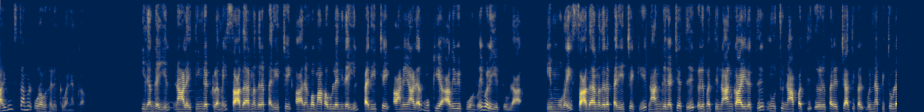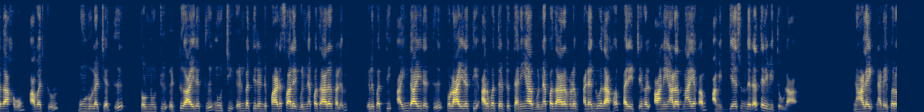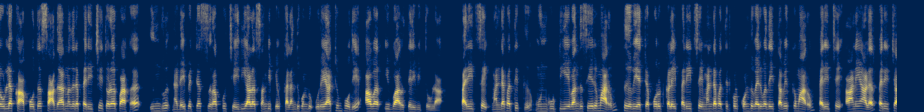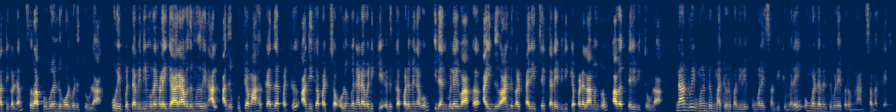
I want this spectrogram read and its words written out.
ஐவின்ஸ் தமிழ் உறவுகளுக்கு வணக்கம். இலங்கையில் நாளை திங்கட்கிழமை சாதாரணதர பரீட்சை ஆரம்பமாக உள்ள நிலையில் பரீட்சை ஆணையாளர் முக்கிய அறிவிப்பு ஒன்றை வெளியிட்டுள்ளார். இம்முறை சாதாரணதர பரீட்சைக்கு நான்கு லட்சத்து எழுபத்தி நான்காயிரத்து நூற்று நாற்பத்தி ஏழு பரீட்சார்த்திகள் விண்ணப்பித்துள்ளதாகவும் அவற்றுள் மூன்று லட்சத்து தொன்னூற்று எட்டு ஆயிரத்து நூற்றி எண்பத்தி இரண்டு பாடசாலை விண்ணப்பதாரர்களும் எழுபத்தி ஐந்தாயிரத்து தொள்ளாயிரத்தி அறுபத்தெட்டு தனியார் விண்ணப்பதாரர்களும் அடங்குவதாக பரீட்சைகள் ஆணையாளர் நாயகம் அமித் ஜெயசுந்தர தெரிவித்துள்ளார். நாளை நடைபெறவுள்ள காப்போத சாதாரணதர பரீட்சை தொடர்பாக இன்று நடைபெற்ற சிறப்பு செய்தியாளர் சந்திப்பில் கலந்து கொண்டு உரையாற்றும் போதே அவர் இவ்வாறு தெரிவித்துள்ளார். பரீட்சை மண்டபத்திற்கு முன்கூட்டியே வந்து சேருமாறும் தேவையற்ற பொருட்களை பரீட்சை மண்டபத்திற்குள் கொண்டு வருவதை தவிர்க்குமாறும் பரீட்சை ஆணையாளர் பரீட்சார்த்திகளிடம் சிறப்பு வேண்டுகோள் விடுத்துள்ளார். குறிப்பிட்ட விதிமுறைகளை யாராவது மீறினால் அது குற்றமாக கருதப்பட்டு அதிகபட்ச ஒழுங்கு நடவடிக்கை எடுக்கப்படும் எனவும் இதன் விளைவாக ஐந்து ஆண்டுகள் பரீட்சை தடை விதிக்கப்படலாம் என்றும் அவர் தெரிவித்துள்ளார். நன்றி. மீண்டும் மற்றொரு பதிவில் உங்களை சந்திக்கும் வரை உங்களிடமிருந்து விடைபெறும் நான் சமர்க்கனி.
